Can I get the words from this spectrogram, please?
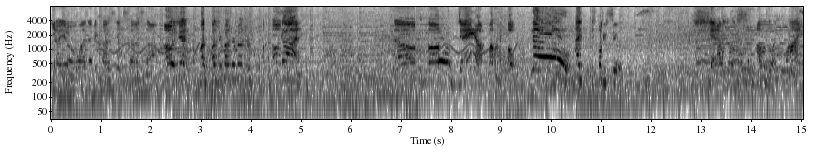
You know you don't want that because it's gonna stop. Oh shit! Mu- Mushroom, mushroom, mushroom! Oh god! No! Oh damn! Oh, oh no! I spoke too soon. Shit! I was doing. I was doing fine.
